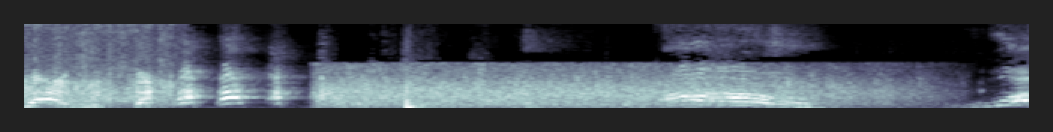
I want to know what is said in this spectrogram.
Got him! oh! Whoa!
